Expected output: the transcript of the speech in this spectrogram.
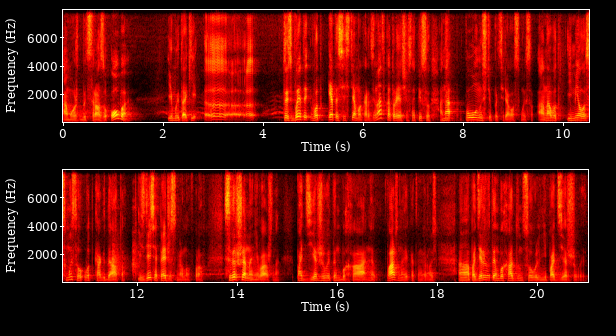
а может быть сразу оба, и мы такие, то есть в этой, вот эта система координат, в которой я сейчас описываю, она полностью потеряла смысл. Она вот имела смысл вот когда-то. И здесь опять же Смирнов прав. Совершенно неважно, поддерживает МБХ, ну, важно, я к этому вернусь, поддерживает МБХ Дунцова или не поддерживает.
